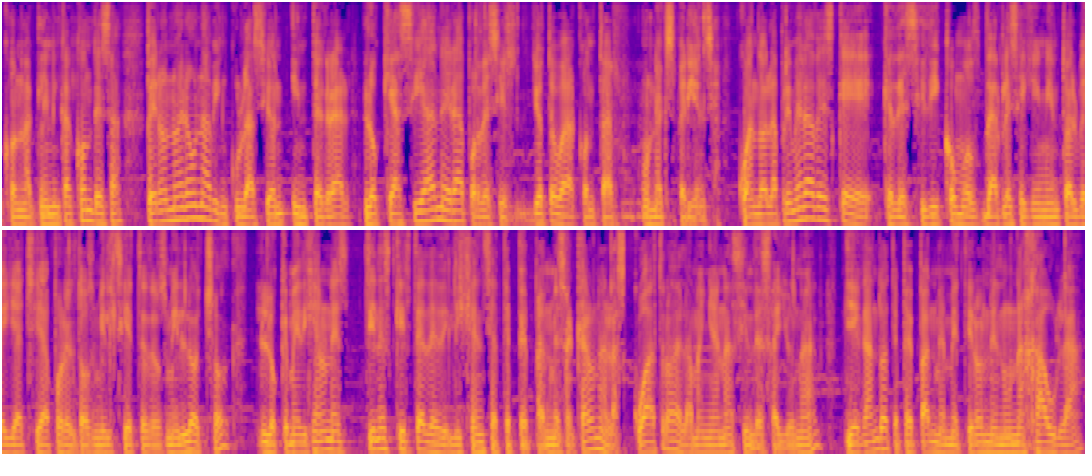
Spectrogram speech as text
con la clínica Condesa, pero no era una vinculación integral. Lo que hacían era, por decir, yo te voy a contar una experiencia. Cuando la primera vez que, que decidí cómo darle seguimiento al VIH ya por el 2007-2008, lo que me dijeron es, tienes que irte de diligencia a Tepepan. Me sacaron a las 4 de la mañana sin desayunar. Llegando a Tepepan me metieron en una jaula,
